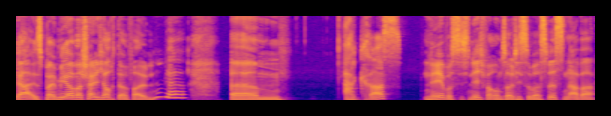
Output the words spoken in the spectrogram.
Ja, ist bei mir wahrscheinlich auch der Fall. Hm, ja. Ähm, ah, krass. Nee, wusste ich nicht. Warum sollte ich sowas wissen? Aber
